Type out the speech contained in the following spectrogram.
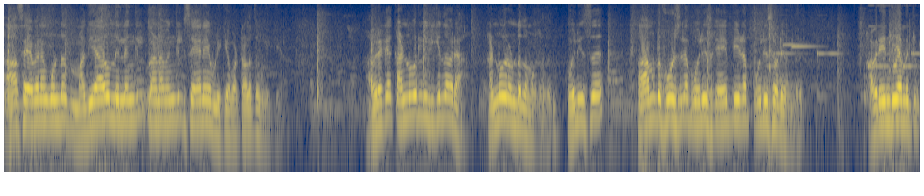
ആ സേവനം കൊണ്ട് മതിയാകുന്നില്ലെങ്കിൽ വേണമെങ്കിൽ സേനയെ വിളിക്കുക പട്ടാളത്തെ വിളിക്കുക. അവരൊക്കെ കണ്ണൂരിൽ ഇരിക്കുന്നവരാ കണ്ണൂരുണ്ട് നമുക്കത്. പോലീസ് ആംഡ് ഫോഴ്സിലെ പോലീസ് കെ പിയുടെ പോലീസ് അവിടെയുണ്ട്. അവരെന്ത് ചെയ്യാൻ പറ്റും?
